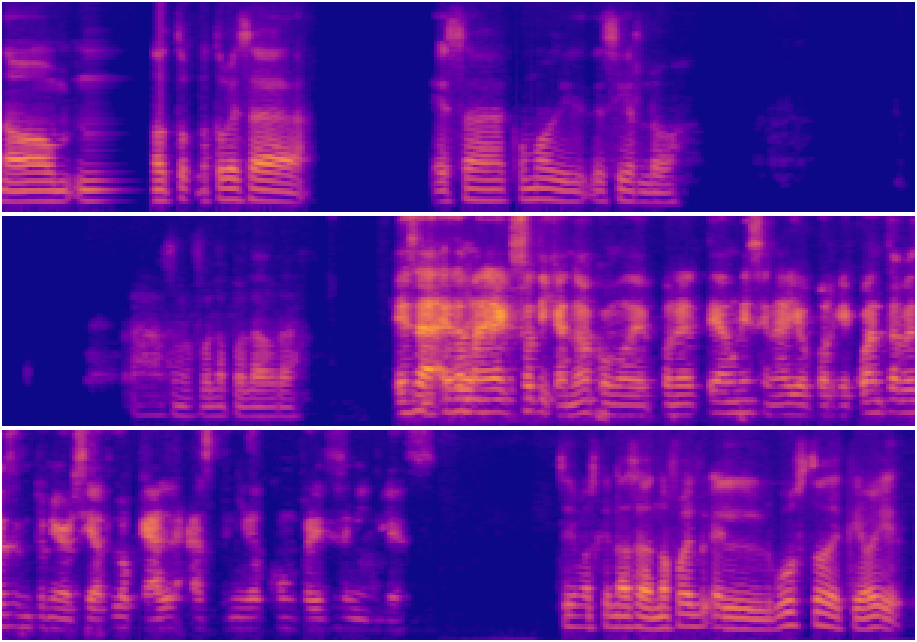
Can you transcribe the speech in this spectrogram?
no, no, tuve esa, esa, ¿cómo decirlo? Ah, se me fue la palabra. Esa, esa manera exótica, ¿no? Como de ponerte a un escenario, porque ¿cuántas veces en tu universidad local has tenido conferencias en inglés? Sí, más que nada, o sea, no fue el, gusto de que, oye,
